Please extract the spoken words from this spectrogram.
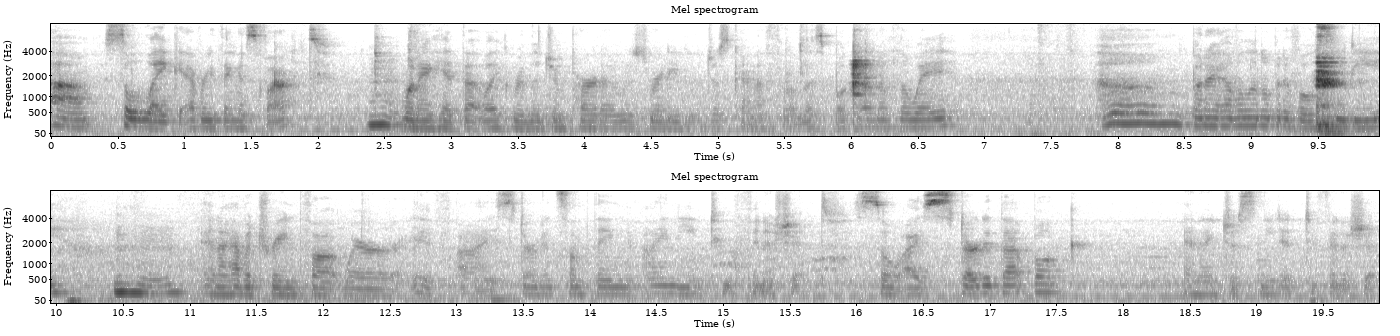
Um, so, like, everything is fucked. Mhm. When I hit that, like, religion part, I was ready to just kind of throw this book out of the way. Um, but I have a little bit of OCD. Mm-hmm. And I have a train thought where if I started something, I need to finish it. So I started that book and I just needed to finish it.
